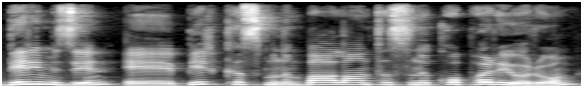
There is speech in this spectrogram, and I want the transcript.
Derimizin bir kısmının bağlantısını koparıyorum.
